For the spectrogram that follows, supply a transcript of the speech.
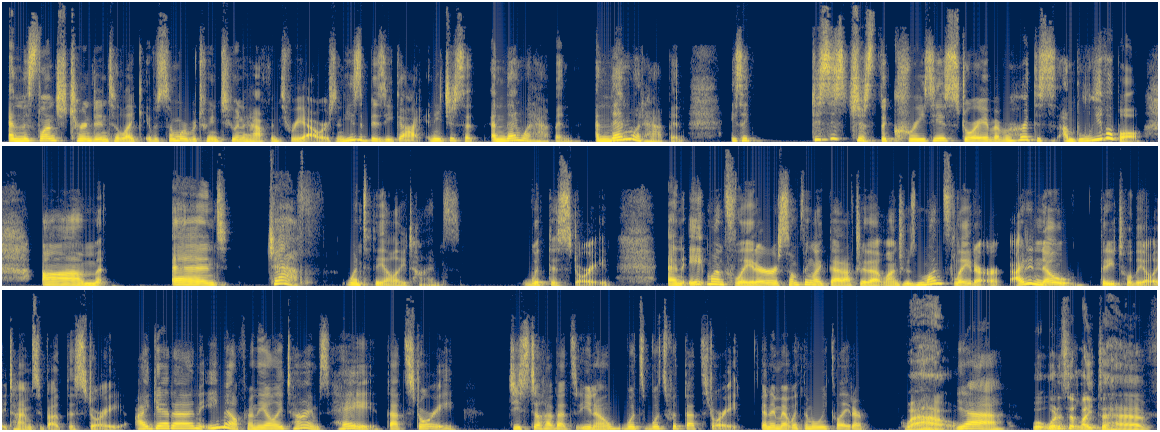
And this lunch turned into like it was somewhere between two and a half and three hours. And he's a busy guy. And he just said, "And then what happened? And then what happened?" He's like, "This is just the craziest story I've ever heard. This is unbelievable." Um, and Jeff went to the LA Times with this story. And eight months later, or something like that after that lunch, it was months later, I didn't know that he told the LA Times about this story. I get an email from the LA Times. Hey, that story. Do you still have that? You know, what's what's with that story? And I met with him a week later. Wow. Yeah. Well, what is it like to have,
